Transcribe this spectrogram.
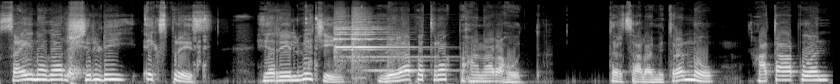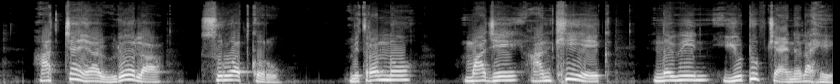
साईनगर शिर्डी एक्सप्रेस या रेल्वेचे वेळापत्रक पाहणार आहोत. तर चला मित्रांनो आता आपण आजच्या या व्हिडिओला सुरुवात करू. मित्रांनो माझे आणखी एक नवीन यूट्यूब चॅनल आहे.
